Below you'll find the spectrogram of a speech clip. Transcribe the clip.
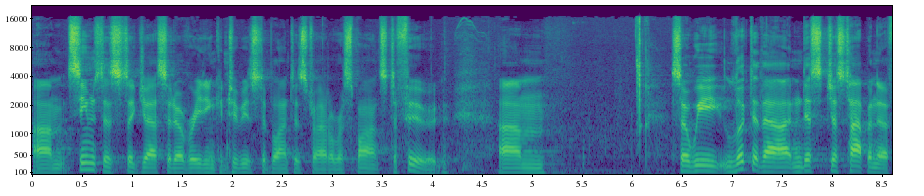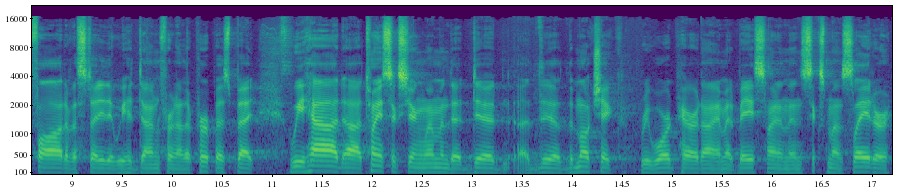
Um, seems to suggest that overeating contributes to blunted striatal response to food. Um, so we looked at that, and this just happened to fall out of a study that we had done for another purpose. But we had uh, 26 young women that did uh, the, the milkshake reward paradigm at baseline and then six months later.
